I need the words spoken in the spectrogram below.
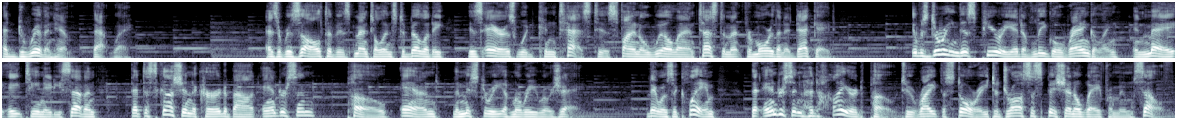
had driven him that way. As a result of his mental instability, his heirs would contest his final will and testament for more than a decade. It was during this period of legal wrangling, in May 1887, that discussion occurred about Anderson Poe, and The Mystery of Marie Roget. There was a claim that Anderson had hired Poe to write the story to draw suspicion away from himself.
